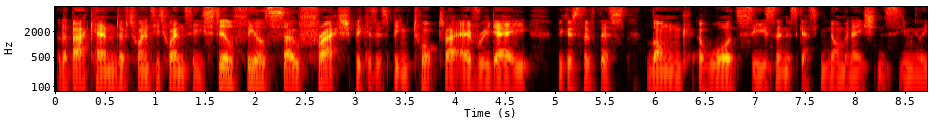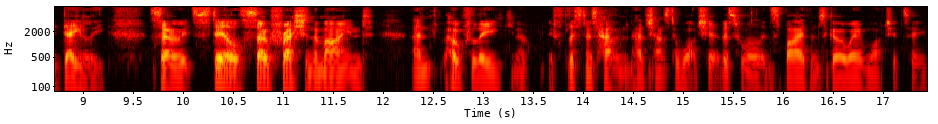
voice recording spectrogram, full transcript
at the back end of 2020 still feels so fresh because it's being talked about every day because of this long awards season. It's getting nominations seemingly daily. So it's still so fresh in the mind. And hopefully, you know, if listeners haven't had a chance to watch it, this will inspire them to go away and watch it too.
